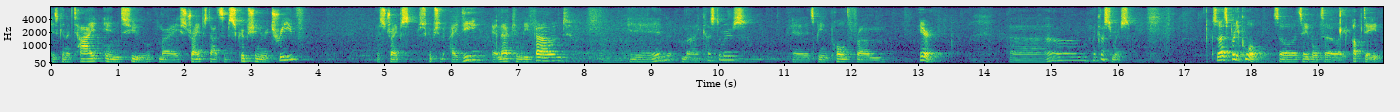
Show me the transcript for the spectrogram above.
is going to tie into my stripes.subscription retrieve, the stripes subscription ID, and that can be found in my customers, and it's being pulled from here, um, my customers. So that's pretty cool. So it's able to like update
